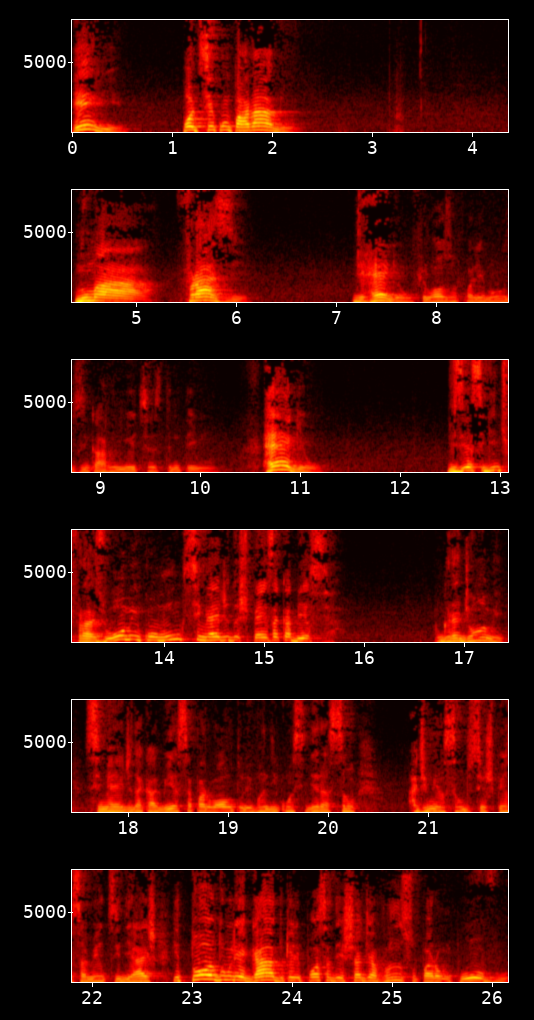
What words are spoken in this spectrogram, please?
Ele pode ser comparado numa frase de Hegel, um filósofo alemão desencarnou em 1831. Hegel dizia a seguinte frase: O homem comum se mede dos pés à cabeça. O grande homem se mede da cabeça para o alto, levando em consideração a dimensão dos seus pensamentos ideais e todo um legado que ele possa deixar de avanço para um povo,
